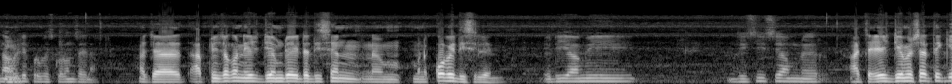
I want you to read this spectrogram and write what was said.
না হলে প্রবেশ করুন যায় না। আচ্ছা আপনি যখন এইচডিএম ডে এটা দিছেন মানে কবে দিছিলেন? এটি আমি দিছি সে আপনার আচ্ছা এইচডিএম এর সাথে কি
